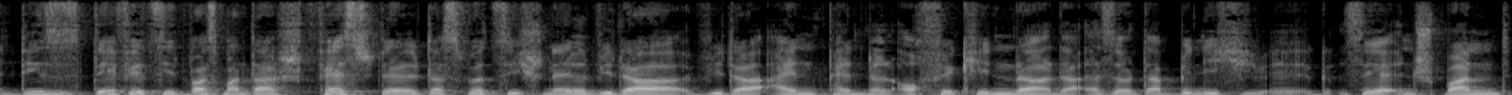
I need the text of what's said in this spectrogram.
dieses Defizit, was man da feststellt, das wird sich schnell wieder, wieder einpendeln, auch für Kinder. Da, also da bin ich äh, sehr entspannt.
